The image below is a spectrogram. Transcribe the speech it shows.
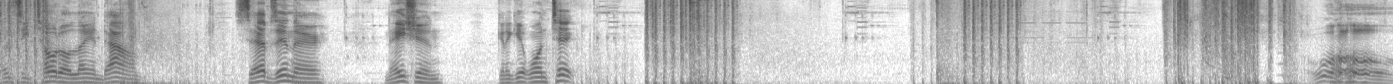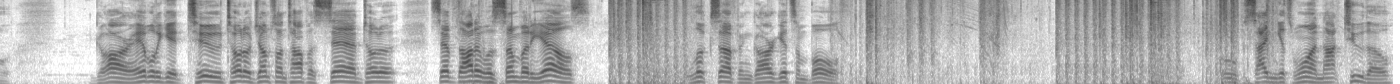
Doesn't see Toto laying down. Seb's in there. Nation gonna get one tick. Whoa. Gar able to get two. Toto jumps on top of Seb. Toto Seb thought it was somebody else. Looks up and Gar gets them both. Ooh, Poseidon gets one, not two though.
